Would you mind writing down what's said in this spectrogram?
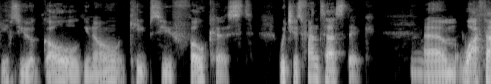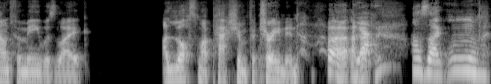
gives you a goal. You know, it keeps you focused, which is fantastic. Mm. Um, what I found for me was like I lost my passion for training. Yeah. I was like, mm,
